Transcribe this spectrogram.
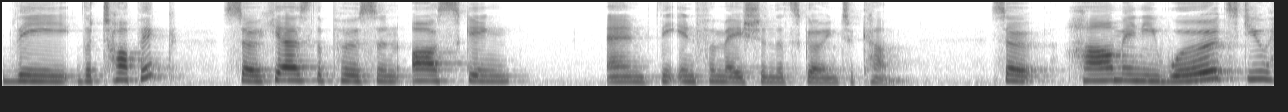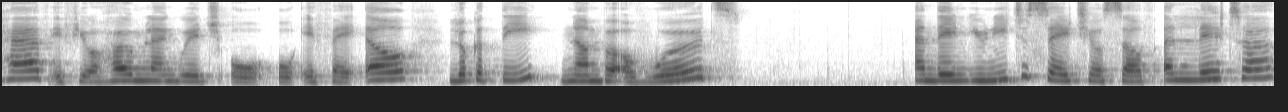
the, the topic. So here's the person asking and the information that's going to come. So how many words do you have? If you're home language or, or FAL, look at the number of words. And then you need to say to yourself, a letter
